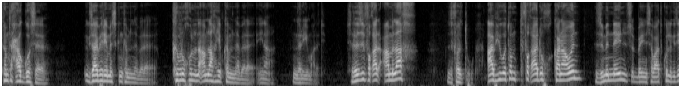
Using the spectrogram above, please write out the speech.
ከም ተሓጎሰ እግዚኣብሄር የመስግን ከም ዝነበረ ክብሪ ኩሉ ንኣምላኽ ሂብ ከም ዝነበረ ኢና ንርኢ ማለት እዩ ስለዚ ፍቓድ ኣምላኽ ዝፈልጡ፣ ኣብ ህይወቶም እቲ ፍቓዱ ክከናወን ዝምነዩን ዝጽበዩን ሰባት ኩሉ ግዜ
